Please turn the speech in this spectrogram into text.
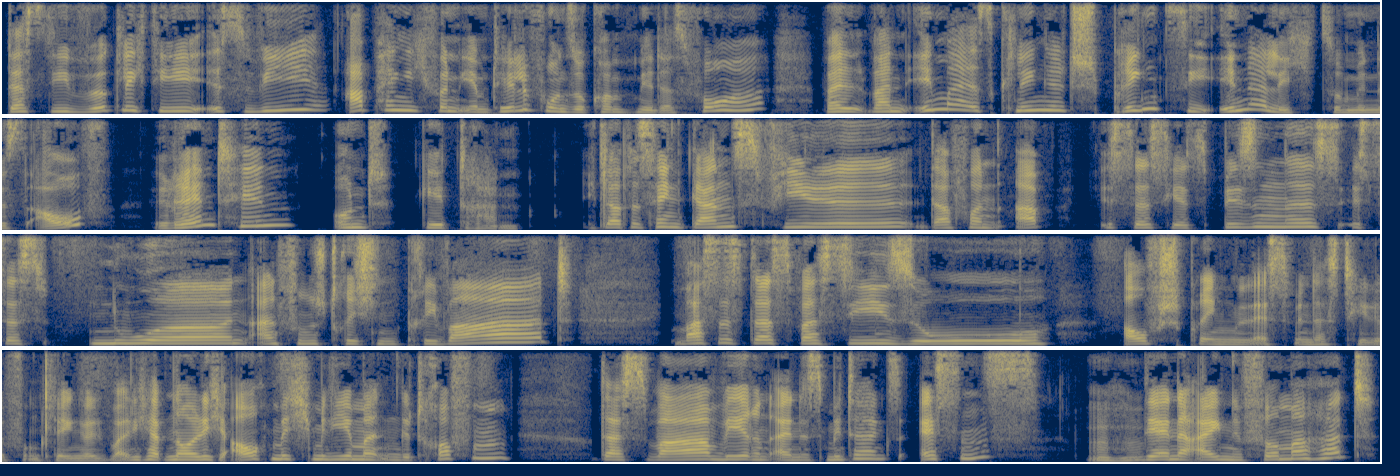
dass sie wirklich, die ist wie abhängig von ihrem Telefon, so kommt mir das vor, weil wann immer es klingelt, springt sie innerlich zumindest auf, rennt hin und geht dran. Ich glaube, das hängt ganz viel davon ab, ist das jetzt Business, ist das nur in Anführungsstrichen privat? Was ist das, was sie so aufspringen lässt, wenn das Telefon klingelt? Weil ich habe neulich auch mich mit jemandem getroffen. Das war während eines Mittagessens, Mhm. der eine eigene Firma hat.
